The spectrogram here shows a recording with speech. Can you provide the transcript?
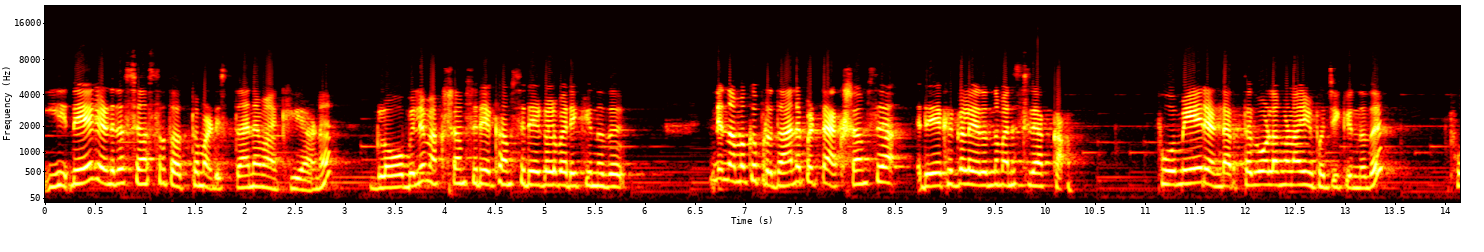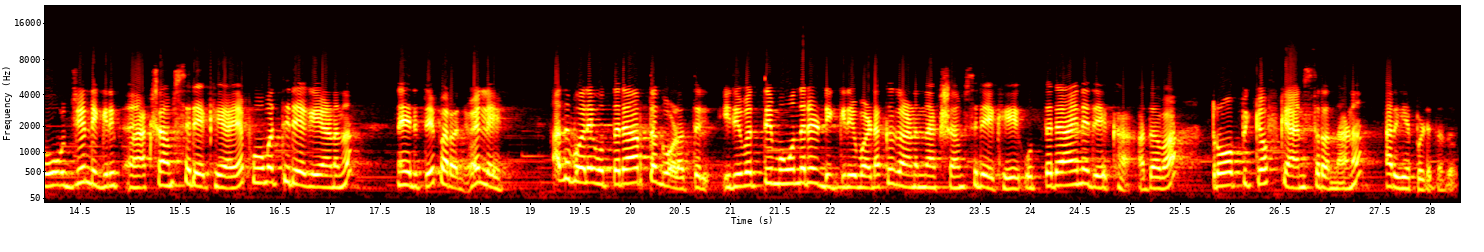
ഇതേ ഗണിതശാസ്ത്ര തത്വം അടിസ്ഥാനമാക്കിയാണ് ഗ്ലോബിലും അക്ഷാംശ രേഖാംശ രേഖകൾ വരയ്ക്കുന്നത്. ഇനി നമുക്ക് പ്രധാനപ്പെട്ട അക്ഷാംശ രേഖകൾ ഏതെന്ന് മനസ്സിലാക്കാം. ഭൂമിയെ രണ്ട് അർത്ഥഗോളങ്ങളായി വിഭജിക്കുന്നത് പൂജ്യം ഡിഗ്രി അക്ഷാംശ രേഖയായ ഭൂമധ്യരേഖയാണെന്ന് നേരത്തെ പറഞ്ഞു അല്ലേ? അതുപോലെ ഉത്തരാർത്ഥഗോളത്തിൽ ഇരുപത്തി ഇരുപത്തിമൂന്നര ഡിഗ്രി വടക്ക് കാണുന്ന അക്ഷാംശ രേഖയെ ഉത്തരായന രേഖ അഥവാ ട്രോപ്പിക് ഓഫ് ക്യാൻസർ എന്നാണ് അറിയപ്പെടുന്നത്.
